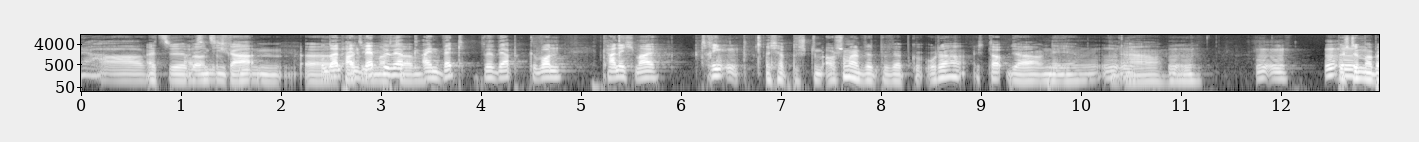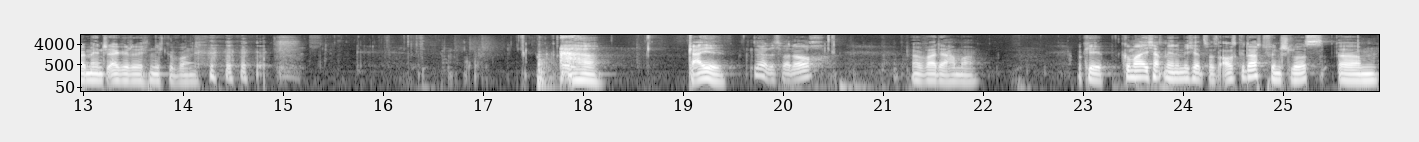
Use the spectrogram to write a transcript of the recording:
Ja. als wir bei uns im Garten äh, Und dann ein Party gemacht Wettbewerb, ein Wettbewerb gewonnen. Kann ich mal trinken. Ich habe bestimmt auch schon mal einen Wettbewerb, ge- oder? Ich glaube, ja, nee. Mm, mm, ja, mm, mm. Mm -mm. Bestimmt mal bei Mensch ärgere dich nicht gewonnen. ah, geil. Ja, das war doch. Das war der Hammer. Okay, guck mal, ich habe mir nämlich jetzt was ausgedacht für den Schluss. Ähm,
